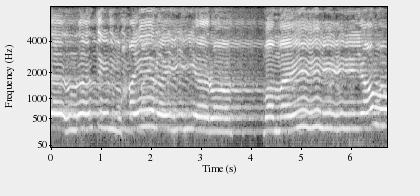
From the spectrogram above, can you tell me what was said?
ذرة خيرا يره ومن يعمل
